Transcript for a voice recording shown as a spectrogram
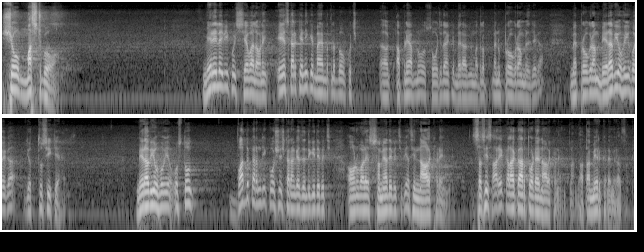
ਸ਼ੋ ਮਸਟ ਗੋ ਔਨ ਮੇਰੇ ਲਈ ਵੀ ਕੋਈ ਸੇਵਾ ਲਾਉਣੀ, ਇਸ ਕਰਕੇ ਨਹੀਂ ਕਿ ਮੈਂ ਮਤਲਬ ਉਹ ਕੁਝ ਆਪਣੇ ਆਪ ਨੂੰ ਸੋਚਦਾ ਕਿ ਮੇਰਾ ਵੀ ਮਤਲਬ ਮੈਨੂੰ ਪ੍ਰੋਗਰਾਮ ਮਿਲ ਜਾਏਗਾ। ਮੈਂ ਪ੍ਰੋਗਰਾਮ ਮੇਰਾ ਵੀ ਉਹੀ ਹੋਏਗਾ ਜੋ ਤੁਸੀਂ ਕਿਹਾ ਹੈ। ਮੇਰਾ ਵੀ ਉਹ ਹੈ। ਉਸ ਤੋਂ ਵੱਧ ਕਰਨ ਦੀ ਕੋਸ਼ਿਸ਼ ਕਰਾਂਗੇ ਜ਼ਿੰਦਗੀ ਦੇ ਵਿੱਚ, ਆਉਣ ਵਾਲੇ ਸਮਿਆਂ ਦੇ ਵਿੱਚ ਵੀ ਅਸੀਂ ਨਾਲ ਖੜੇ ਹਾਂ। ਅਸੀਂ ਸਾਰੇ ਕਲਾਕਾਰ ਤੁਹਾਡੇ ਨਾਲ ਖੜੇ ਹਾਂ। ਦਾਤਾ ਮਿਹਰ ਕਰੇ ਮੇਰਾ ਸਾਥ।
